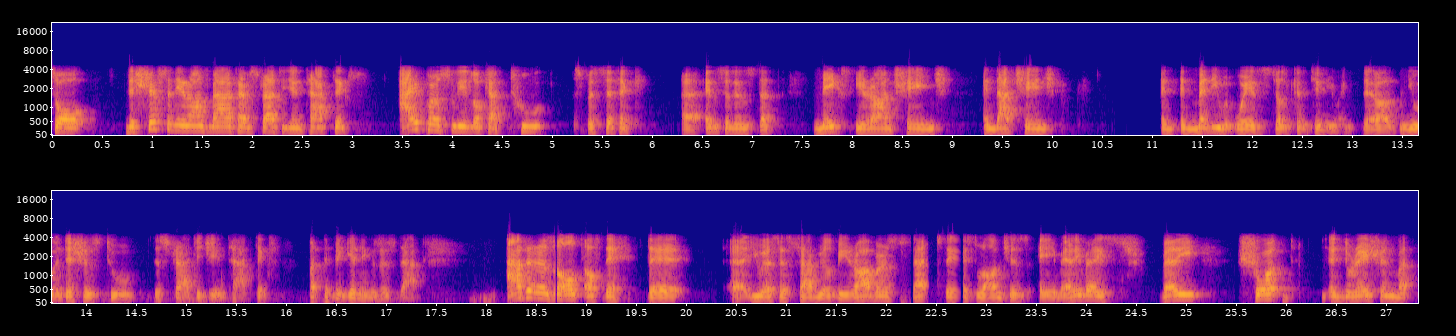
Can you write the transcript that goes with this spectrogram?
So the shifts in Iran's maritime strategy and tactics, I personally look at two specific uh, incidents that makes Iran change, and that change in, in many ways is still continuing. There are new additions to the strategy and tactics, but the beginnings is that. As a result of the, the uh, USS Samuel B. Roberts. That States launches a very, very, very short duration, but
